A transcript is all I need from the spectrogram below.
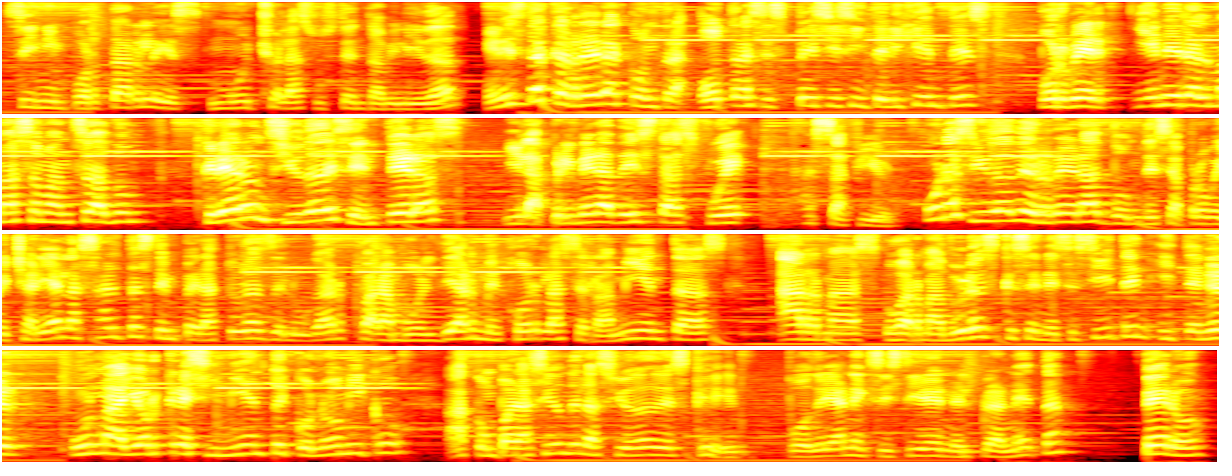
sin importarles mucho la sustentabilidad. En esta carrera contra otras especies inteligentes, por ver quién era el más avanzado, crearon ciudades enteras y la primera de estas fue Azafir, una ciudad herrera donde se aprovecharían las altas temperaturas del lugar para moldear mejor las herramientas, armas o armaduras que se necesiten y tener un mayor crecimiento económico a comparación de las ciudades que podrían existir en el planeta. Pero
